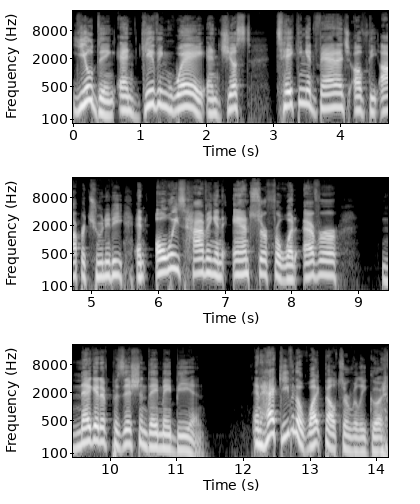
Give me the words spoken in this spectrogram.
yielding and giving way and just taking advantage of the opportunity and always having an answer for whatever negative position they may be in and heck, even the white belts are really good.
